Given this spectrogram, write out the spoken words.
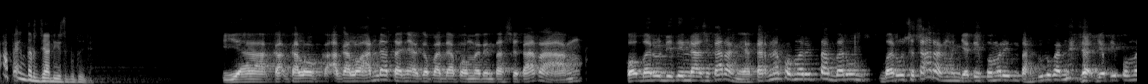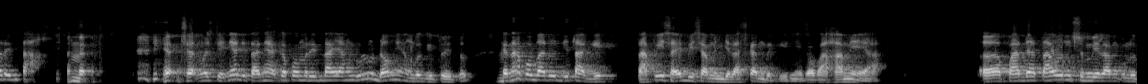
Apa yang terjadi sebetulnya? Ya kalau kalau Anda tanya kepada pemerintah sekarang, Kok baru ditindak sekarang ya? Karena pemerintah baru baru sekarang menjadi pemerintah. Dulu kan tidak jadi pemerintah. Hmm. ya, mestinya ditanya ke pemerintah yang dulu dong yang begitu itu. Hmm. Kenapa baru ditagih? Tapi saya bisa menjelaskan begini, Kok pahami ya. Eh, pada tahun 98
